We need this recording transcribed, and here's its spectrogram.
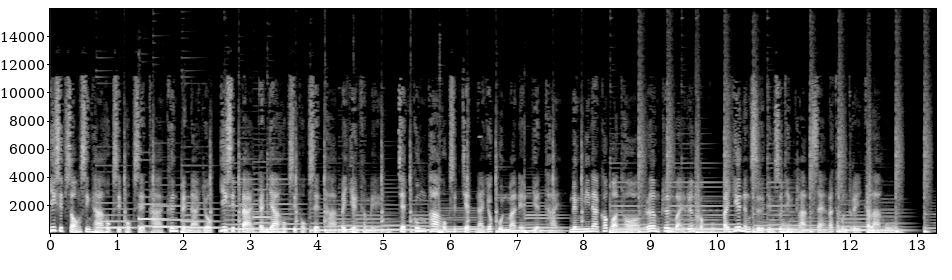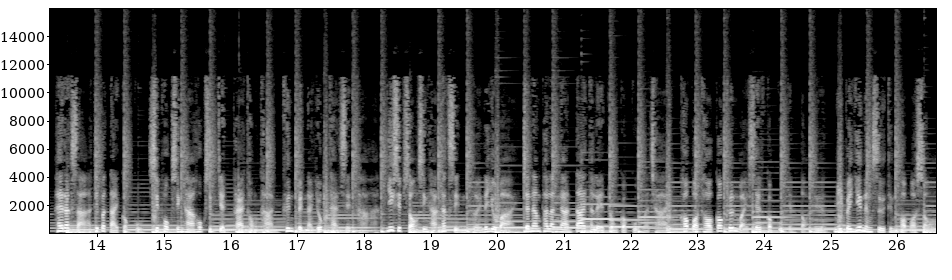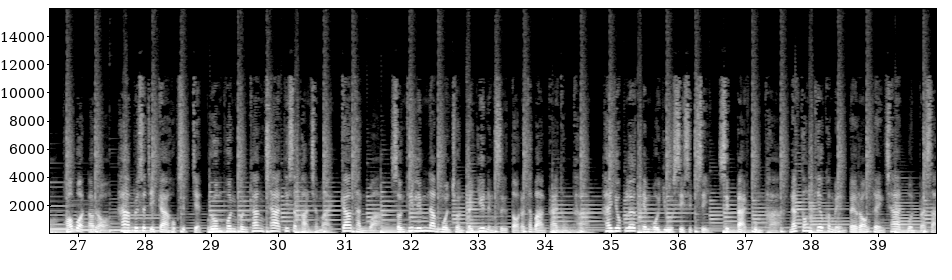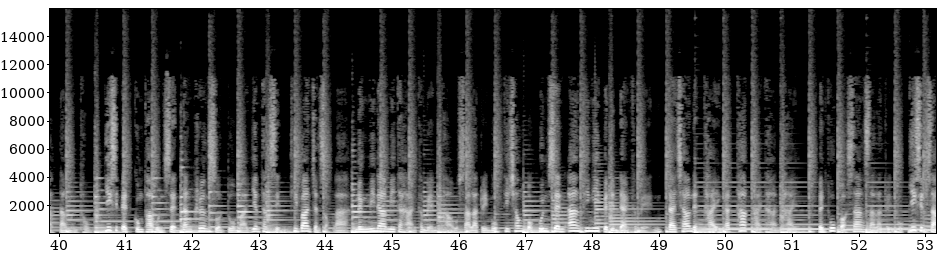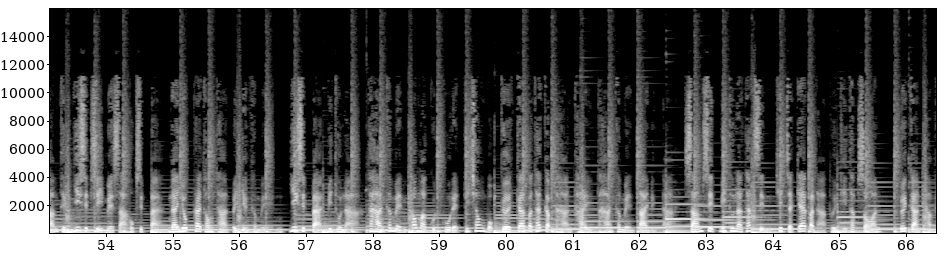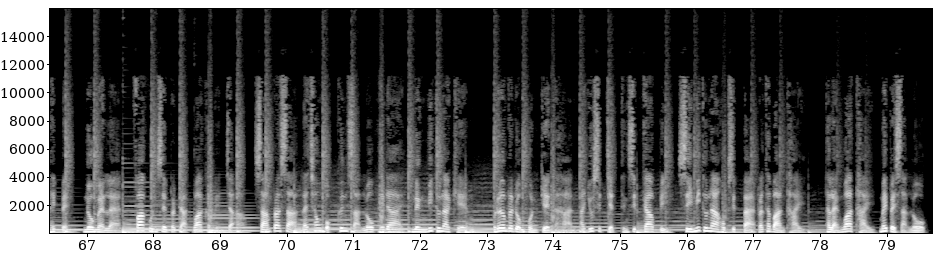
22 สิงหา 66 เศรษฐาขึ้นเป็นนายก 28 กันยา 66 เศรษฐาไปเยือนเขมร 7 กุมภา 67 นายกบุญมาเนตเยือนไทย 1 มีนาคปทเริ่มเคลื่อนไหวเรื่องกอบกูไปยื่นหนังสือถึงสุทินคลังแสงรัฐมนตรีกลาโหมให้รักษาอธิปไตยกอบกู 16 สิงหา 67 แพรทองทานขึ้นเป็นนายกแทนเศรษฐา 22 สิงหาทักษิณเผยนโยบาย จะนำพลังงานใต้ทะเลตรงกอบกูมาใช้คปทก็เคลื่อนไหวเซฟกอบกูอย่างต่อเนื่อง มีไปยื่นหนังสือถึงพปสพบอร5พฤศจิกา 67 รวมพลคนข้างชาติที่สะพานชมัย 9 ธันวา สนที่ลิ้มนำมวลชนไปยื่นหนังสือต่อรัฐบาลแพรทองทาน ให้ยกเลิก MOU 44 18 กุมภา นักท่องเที่ยวเขมรไปร้องเพลงชาติบนปราสาทตามหมุนทง 21 กุมภาหุนเซนนั่งเครื่องส่วนตัวมาเยี่ยมทักษิณที่บ้านจันทร์สองลาหนึ่งมีนามีทหารเขมรเผาสารตรีมุกที่ช่องบกหุนเซนอ้างที่นี่เป็นดินแดนเขมร แต่ชาวเน็ตไทยงัดภาพถ่ายทหารไทย เป็นผู้ก่อสร้างสารตรีมุก 23ถึง24 เมษายน 68 นายกแพรทองทานไปเยือนเขมร 28 มิถุนา ทหารเขมรเข้ามากุดคูเรตที่ช่องบก เกิดการประทะกับทหารไทย ทหารเขมรตายหนึ่งนาย 30 มิถุนาทักษิณคิดจะแก้ปัญหาพื้นที่ทับซ้อน ด้วยการทำให้เป็นโนแมนแลนด์ฝ้าคุณเซนประกาศว่าเขมรจะเอาสามปราสาทและช่องบกขึ้นศาลโลกให้ได้ 1 มิถุนาเข็มเริ่มระดมพลเกณฑ์ทหารอายุ 17-19 ปี 4 มิถุนา68 รัฐบาลไทย แถลงว่าไทยไม่ไปศาลโลก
